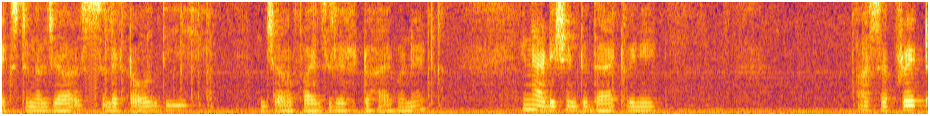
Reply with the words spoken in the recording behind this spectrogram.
external jars select all the jar files related to hibernate. In addition to that we need a separate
